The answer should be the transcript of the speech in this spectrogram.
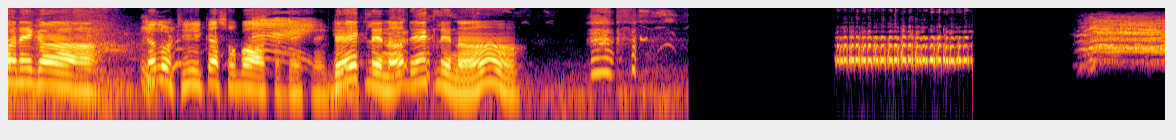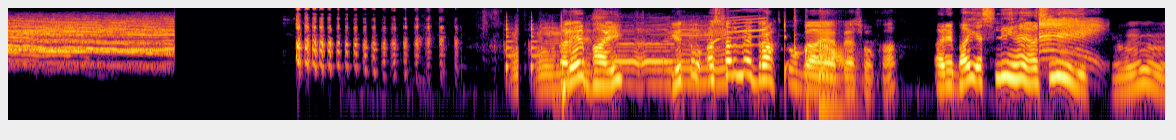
बनेगा। चलो ठीक है सुबह आकर देख लेंगे। देख लेना देख लेना। अरे भाई ये तो असल में दरख्त उगाया है पैसों का। अरे भाई असली है असली। हम्म।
